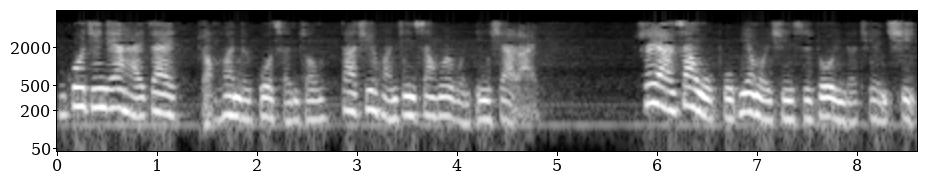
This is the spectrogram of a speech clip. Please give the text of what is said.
不过，今天还在转换的过程中，大气环境尚未稳定下来。虽然上午普遍为晴时多云的天气，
